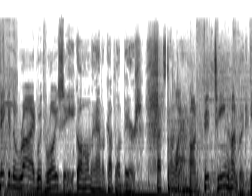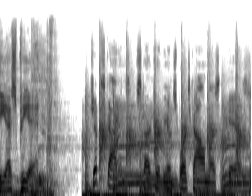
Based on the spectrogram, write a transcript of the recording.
Taking the ride with Reusse Go home and have a couple of beers. That's the plan. on 1500 ESPN. Chip Scoggins, Star Tribune sports columnist, is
